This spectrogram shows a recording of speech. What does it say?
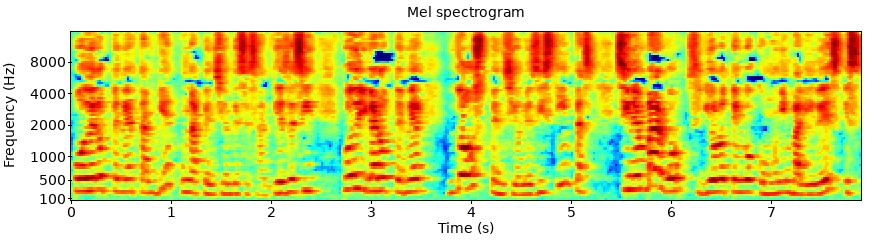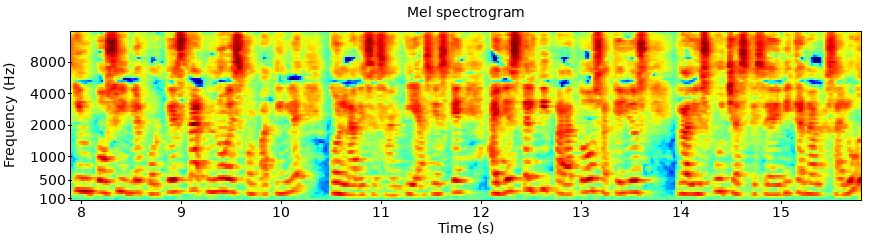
poder obtener también una pensión de cesantía, es decir, puedo llegar a obtener dos pensiones distintas. Sin embargo, si yo lo tengo como una invalidez, es imposible porque esta no es compatible con la de cesantía. Así es que ahí está el tip para todos aquellos radioescuchas que se dedican a la salud,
